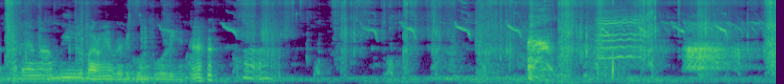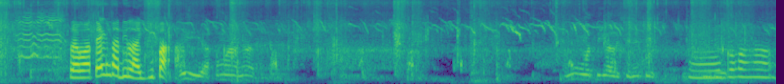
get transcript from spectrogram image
ada yang ngambil barangnya udah dikumpulin. Heeh. Lewatnya yang tadi lagi pak. iya ke mana? Kamu mau tinggal di sini tuh Oh, gua nggak-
